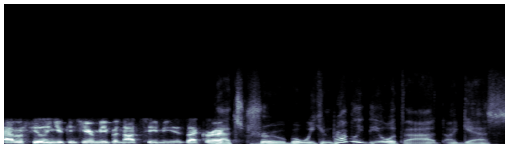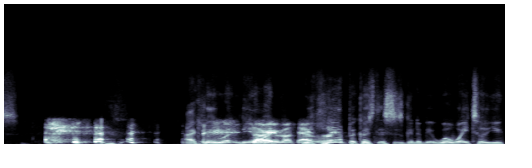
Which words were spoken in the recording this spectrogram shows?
I have a feeling you can hear me but not see me. Is that correct? That's true, but we can probably deal with that, I guess. Actually, you know sorry what? about that. We can't because this is going to be. We'll wait till you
